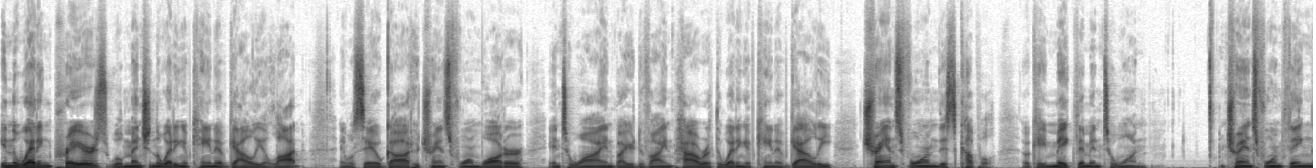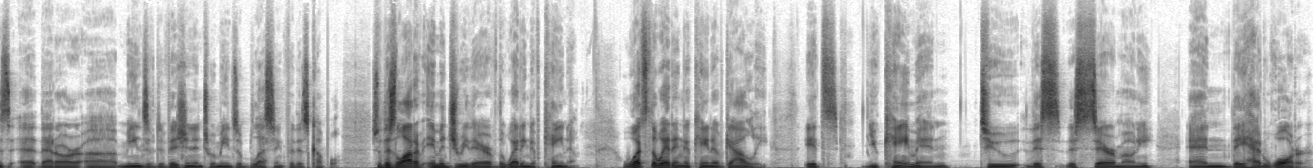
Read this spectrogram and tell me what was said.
in the wedding prayers, we'll mention the wedding of Cana of Galilee a lot. And we'll say, O God, who transformed water into wine by your divine power at the wedding of Cana of Galilee, transform this couple. Okay, make them into one. Transform things uh, that are uh, means of division into a means of blessing for this couple. So there's a lot of imagery there of the wedding of Cana. What's the wedding of Cana of Galilee? It's you came in to this this ceremony and they had water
